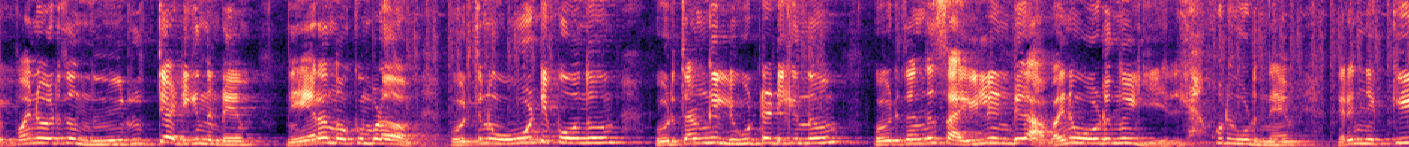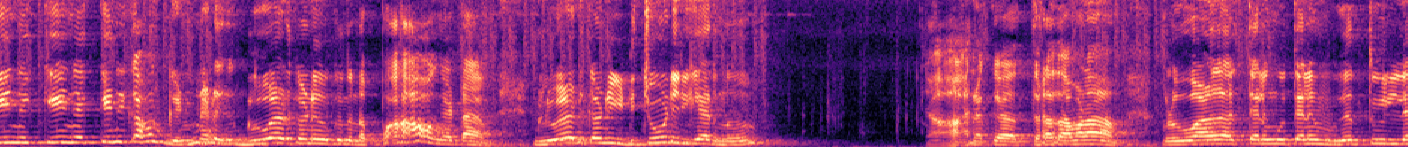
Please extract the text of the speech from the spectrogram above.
എവനും ഒരുത്തൻ നിർത്തി അടിക്കുന്നുണ്ട്. നേരെ നോക്കുമ്പോഴോ ഒരുത്തന് ഓടി പോകുന്നു ലൂട്ട് അടിക്കുന്നു ഒരുത്തങ്ങൾക്ക് സൈലുണ്ട് അവൻ ഓടുന്നു എല്ലാം കൂടി ഓടുന്നേ. നേരെ ഞെക്കി ഞെക്കി ഞെക്കി ഞെക്കി. അവൻ ഗണ്ണെടുക്ക ഗ്ലൂ എടുക്കാണ്ട് നോക്കുന്നുണ്ട് പാവം കേട്ടാ. ഗ്ലൂ എടുക്കാണ്ട് ഇടിച്ചുകൊണ്ടിരിക്കുകയായിരുന്നു ഞാനൊക്കെ എത്ര തവണ ഗ്ലൂ ആൾ കത്തിയാലും കുത്തിയാലും വീഴത്തില്ല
